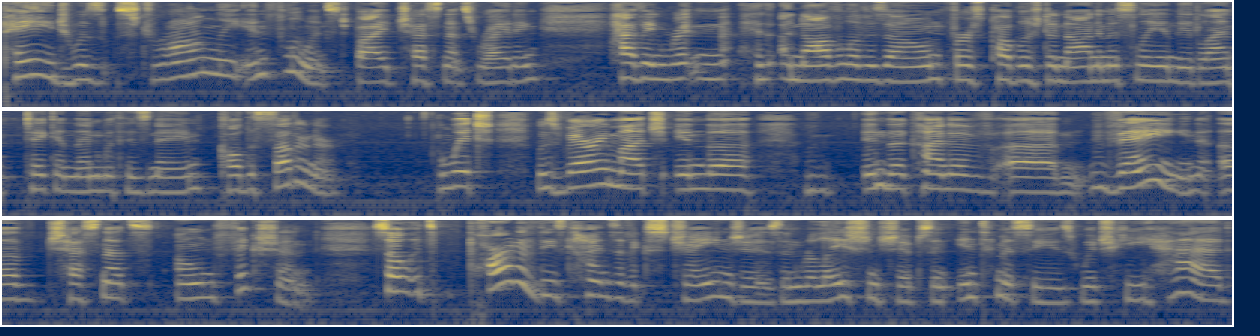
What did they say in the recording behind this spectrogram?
Page was strongly influenced by Chesnutt's writing, having written a novel of his own, first published anonymously in the Atlantic and then with his name, called The Southerner which was very much in the in the kind of um, vein of Chesnutt's own fiction. So it's part of these kinds of exchanges and relationships and intimacies which he had,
